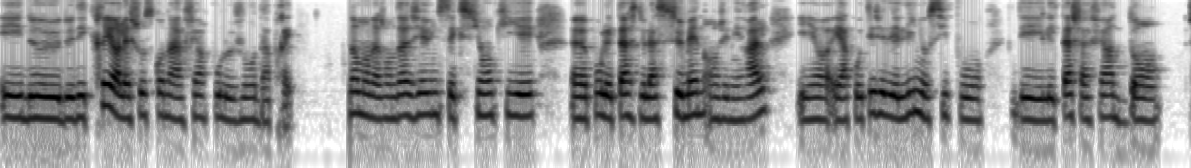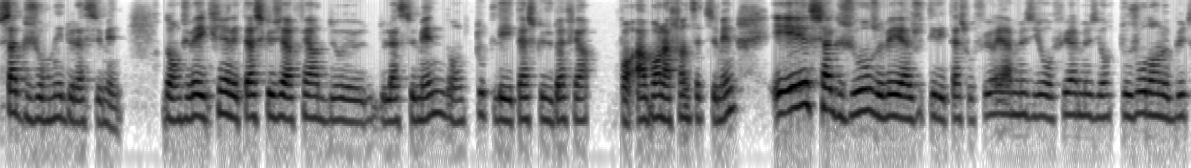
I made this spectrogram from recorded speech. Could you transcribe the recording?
et de, décrire les choses qu'on a à faire pour le jour d'après. Dans mon agenda, j'ai une section qui est euh, pour les tâches de la semaine en général et, euh, à côté, j'ai des lignes aussi pour les tâches à faire dans chaque journée de la semaine. Donc, je vais écrire les tâches que j'ai à faire de, de la semaine, donc toutes les tâches que je dois faire avant la fin de cette semaine. Et chaque jour, je vais ajouter les tâches au fur et à mesure, au fur et à mesure, toujours dans le but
